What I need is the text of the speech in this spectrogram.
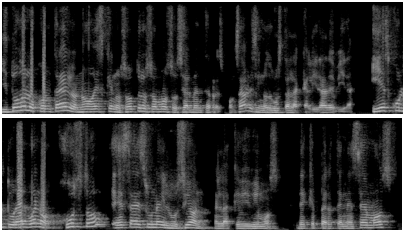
Y todo lo contrario, no, es que nosotros somos socialmente responsables y nos gusta la calidad de vida. Y es cultural, bueno, justo esa es una ilusión en la que vivimos, de que pertenecemos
